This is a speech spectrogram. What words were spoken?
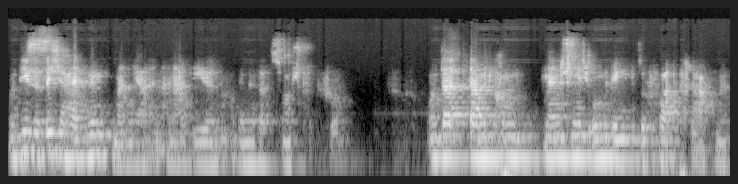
Und diese Sicherheit nimmt man ja in einer agilen Organisationsstruktur. Und da, damit kommen Menschen nicht unbedingt sofort klar mit.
